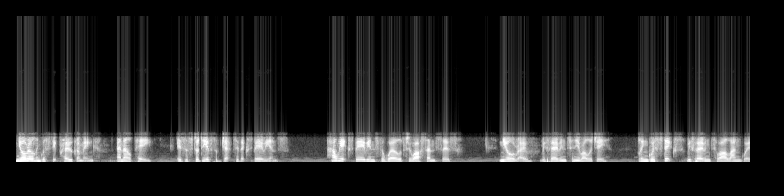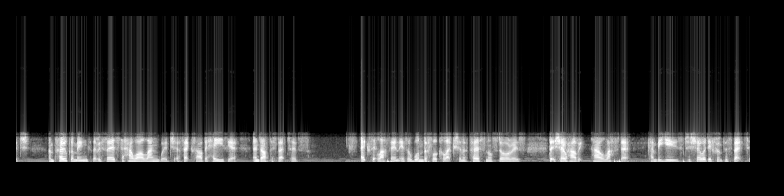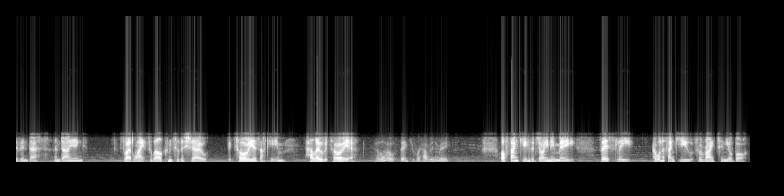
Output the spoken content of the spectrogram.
Neuro linguistic programming, NLP, is the study of subjective experience how we experience the world through our senses. Neuro, referring to neurology, linguistics, referring to our language, and programming that refers to how our language affects our behaviour and our perspectives. Exit Laughing is a wonderful collection of personal stories that show how, how laughter can be used to show a different perspective in death and dying. So I'd like to welcome to the show Victoria Zackheim. Hello, Victoria. Hello. Thank you for having me. Oh, thank you for joining me. Firstly, I want to thank you for writing your book,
